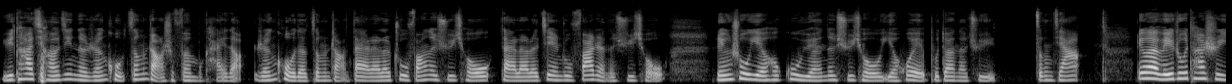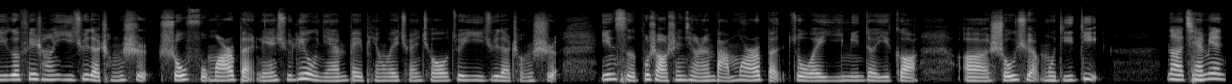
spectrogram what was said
与它强劲的人口增长是分不开的。人口的增长带来了住房的需求，带来了建筑发展的需求，零售业和雇员的需求也会不断的去增加。另外，维州它是一个非常宜居的城市，首府墨尔本连续六年被评为全球最宜居的城市，因此不少申请人把墨尔本作为移民的一个呃首选目的地。那前面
